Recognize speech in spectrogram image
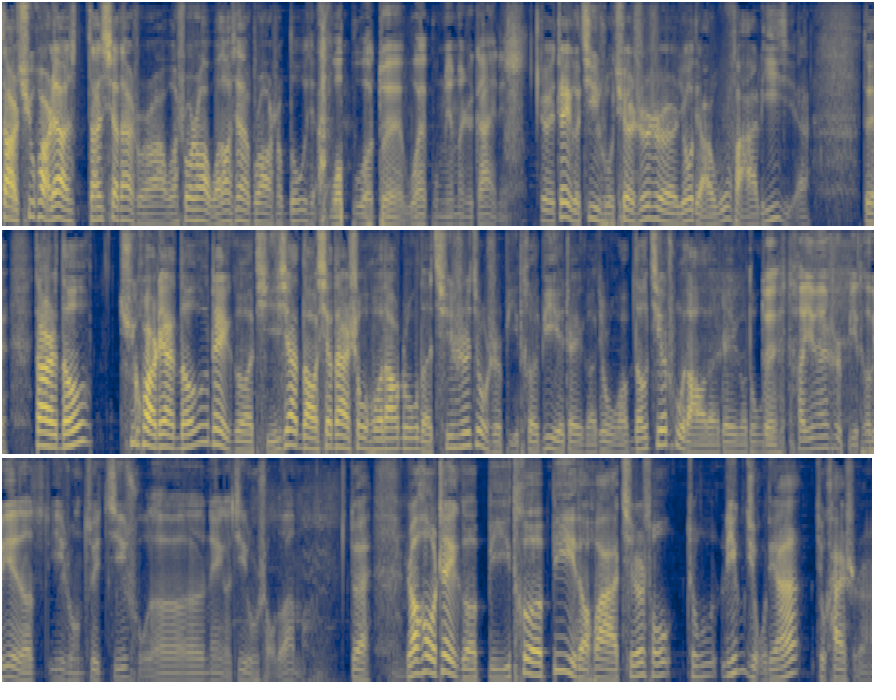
但是区块链，咱现在说实话，我说实话，我到现在不知道什么东西。我不我对我也不明白这概念。对这个技术确实是有点无法理解。对，但是能区块链能这个体现到现在生活当中的，其实就是比特币这个，就是我们能接触到的这个东西。对，它因为是比特币的一种最基础的那个技术手段嘛。对嗯，然后这个比特币的话，其实从从零九年就开始，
